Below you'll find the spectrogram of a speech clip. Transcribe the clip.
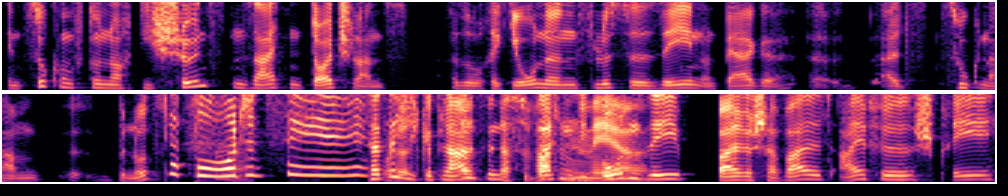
in Zukunft nur noch die schönsten Seiten Deutschlands, also Regionen, Flüsse, Seen und Berge, äh, als Zugnamen äh, benutzt. Der Bodensee. Tatsächlich Oder geplant sind das Bezeichnungen wie. Bodensee, Bayerischer Wald, Eifel, Spree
